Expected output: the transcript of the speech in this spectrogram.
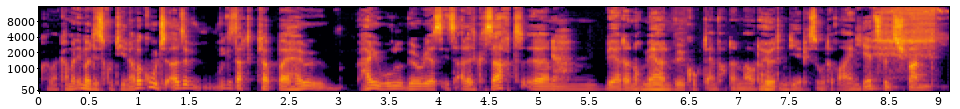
kann man, kann man immer diskutieren. Aber gut, also wie gesagt, ich glaube, bei Hyrule Warriors ist alles gesagt. Ähm, ja. Wer da noch mehr hören will, guckt einfach dann mal oder hört in die Episode rein. Jetzt wird's spannend.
